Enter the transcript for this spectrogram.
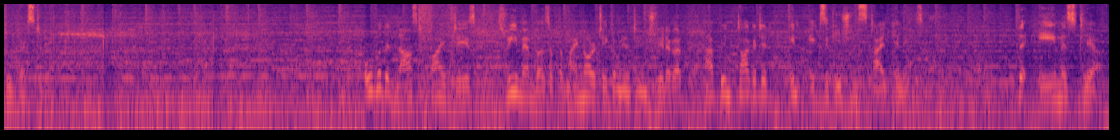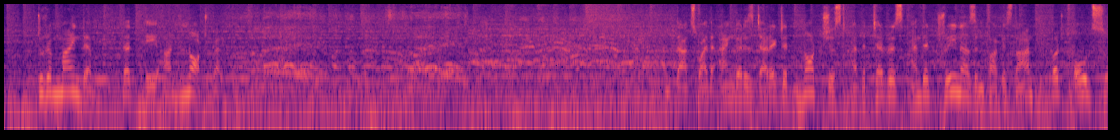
to rest today. Over the last five days, three members of the minority community in Srinagar have been targeted in execution style killings. The aim is clear to remind them that they are not welcome. That's why the anger is directed not just at the terrorists and their trainers in Pakistan, but also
